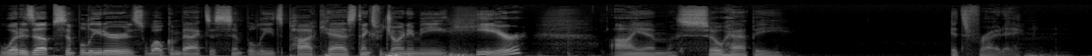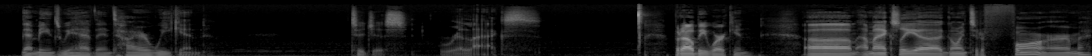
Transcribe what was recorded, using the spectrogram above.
What is up, Simple Eaters? Welcome back to Simple Eats Podcast. Thanks for joining me here. I am so happy it's Friday. That means we have the entire weekend to just relax. But I'll be working. Um, I'm actually uh, going to the farm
